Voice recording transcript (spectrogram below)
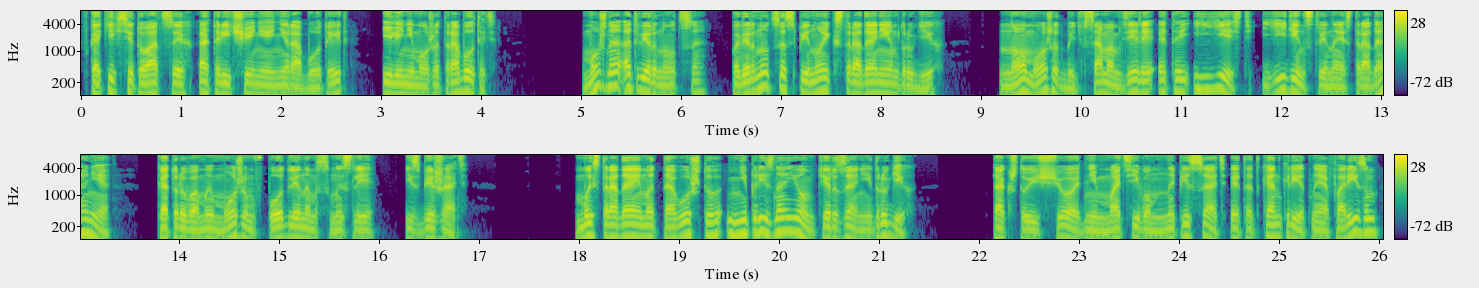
в каких ситуациях отречение не работает или не может работать. Можно отвернуться, повернуться спиной к страданиям других, но, может быть, в самом деле это и есть единственное страдание, которого мы можем в подлинном смысле избежать. Мы страдаем от того, что не признаем терзаний других. Так что еще одним мотивом написать этот конкретный афоризм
